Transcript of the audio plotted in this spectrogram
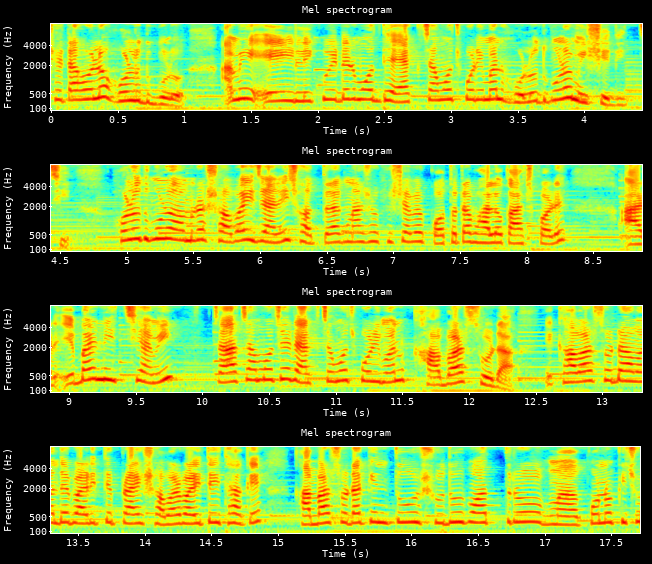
সেটা হলো হলুদ গুঁড়ো। আমি এই লিকুইডের মধ্যে এক চামচ পরিমাণ হলুদ গুঁড়ো মিশিয়ে দিচ্ছি। হলুদ গুঁড়ো আমরা সবাই জানি ছত্রাকনাশক হিসাবে কতটা ভালো কাজ করে। আর এবার নিচ্ছি আমি চা চামচের এক চামচ পরিমাণ খাবার সোডা। এই খাবার সোডা আমাদের বাড়িতে প্রায় সবার বাড়িতেই থাকে। খাবার সোডা কিন্তু শুধুমাত্র কোনো কিছু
